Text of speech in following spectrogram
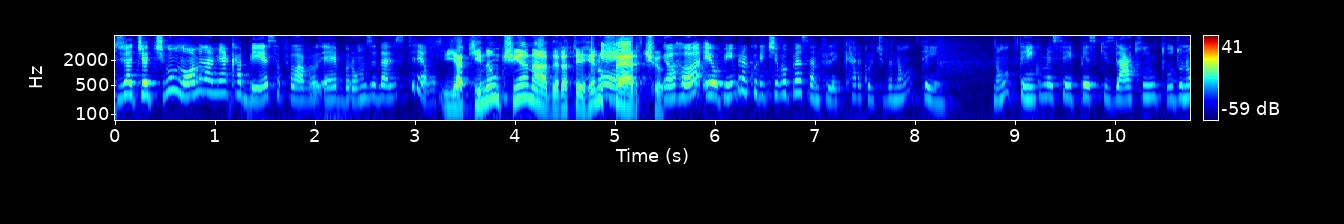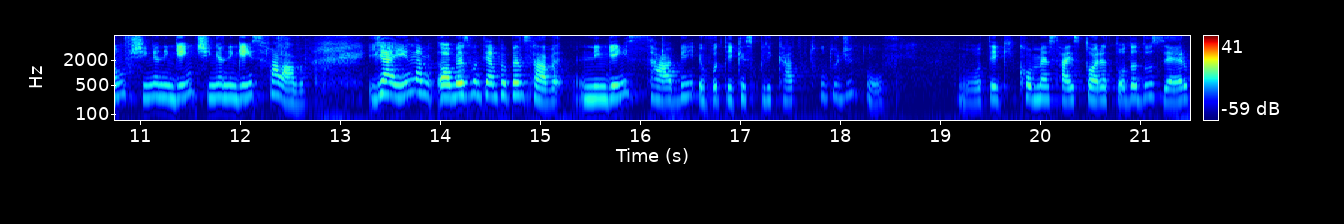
Já, já tinha um nome na minha cabeça, falava, é bronze das estrelas. E aqui não tinha nada, era terreno É, fértil. Aham, eu vim pra Curitiba pensando, falei, cara, Curitiba não tem. Não tem. Comecei a pesquisar aqui em tudo, não tinha, ninguém tinha, ninguém se falava. E aí, na- ao mesmo tempo, eu pensava, ninguém sabe, eu vou ter que explicar tudo de novo. Vou ter que começar a história toda do zero.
